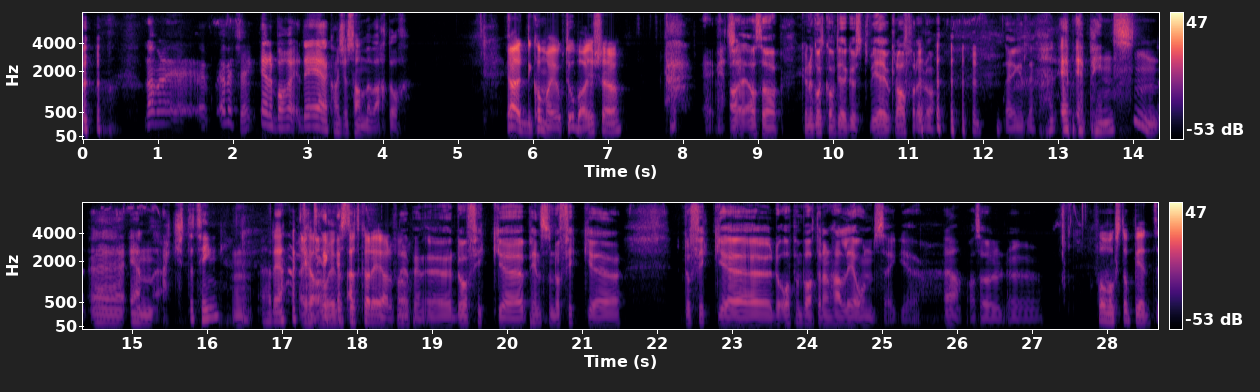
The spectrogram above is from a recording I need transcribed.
Nei, men jeg, jeg vet ikke. Er det bare Det er kanskje samme hvert år. Ja, de kommer i oktober, ikke sant? Jeg vet Al ikke. altså, kunne godt kommet i august. Vi er jo klar for det da. Egentlig. Er, er pinsen eh, en ekte ting? Mm. Er det en ekte ting? Jeg har aldri forstått hva det er, i alle fall. pin uh, da fikk uh, pinsen Da fikk uh, Da fikk Da åpenbarte Den hellige ånd seg. Ja. altså eh, For å vokse opp i et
